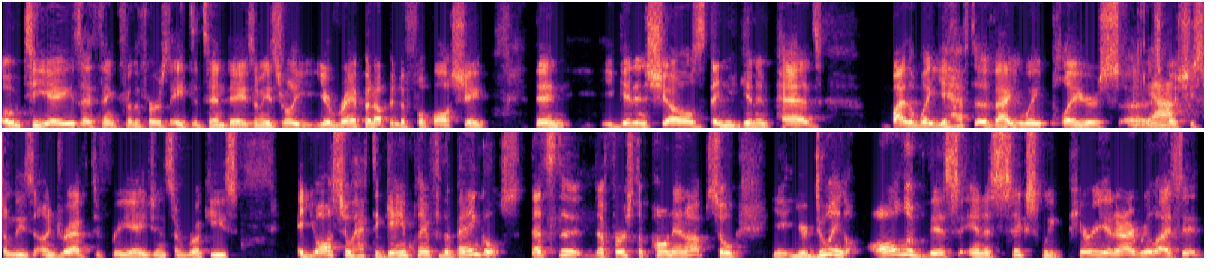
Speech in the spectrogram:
OTAs, I think, for the first eight to 10 days. I mean, it's really, you're ramping up into football shape. Then you get in shells, then you get in pads by the way, you have to evaluate players, uh, yeah. especially some of these undrafted free agents and rookies. And you also have to game plan for the Bengals. That's the, the first opponent up. So you're doing all of this in a six week period. And I realize that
